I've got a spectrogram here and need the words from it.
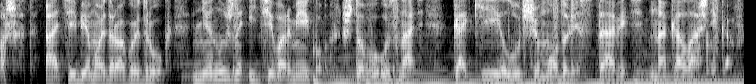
ебошит. А тебе, мой дорогой друг, не нужно идти в армейку, чтобы узнать, какие лучше модули ставить на калашников.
